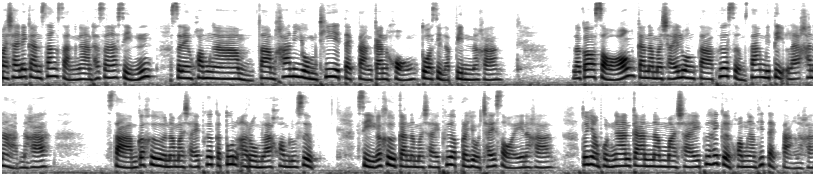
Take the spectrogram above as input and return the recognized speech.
มาใช้ในการสร้างสรรค์งานทัศนศิลป์ แสดงความงามตามค่านิยมที่แตกต่างกันของตัวศิลปินนะคะ แล้วก็ 2. การนำมาใช้ลวงตาเพื่อเสริมสร้างมิติและขนาดนะคะ 3. ก็คือนำมาใช้เพื่อกระตุ้นอารมณ์และความรู้สึก 4. ก็คือการนำมาใช้เพื่อประโยชน์ใช้สอยนะคะ ตัวอย่างผลงานการนำมาใช้เพื่อให้เกิดความงามที่แตกต่างนะคะ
